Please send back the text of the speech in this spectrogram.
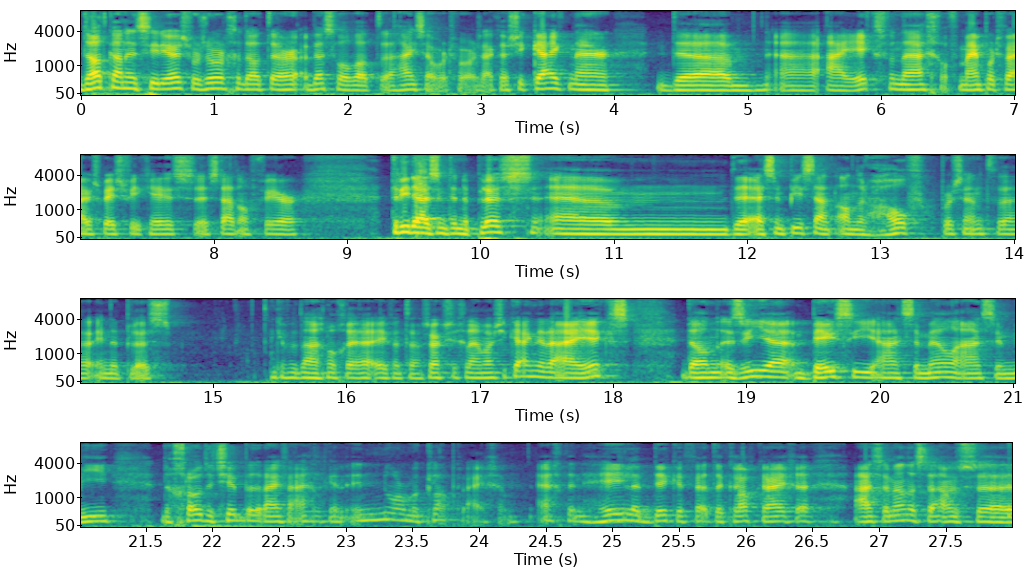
dat kan er serieus voor zorgen dat er best wel wat uh, zou wordt veroorzaakt. Als je kijkt naar de uh, vandaag, of mijn portefeuille specifiek is, staat ongeveer 3000 in de plus. Um, de S&P staat anderhalf procent in de plus. Ik heb vandaag nog even een transactie gedaan. Maar als je kijkt naar de AEX, dan zie je BC, ASML, ASMI, de grote chipbedrijven eigenlijk een enorme klap krijgen. Echt een hele dikke, vette klap krijgen. ASML is trouwens uh,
